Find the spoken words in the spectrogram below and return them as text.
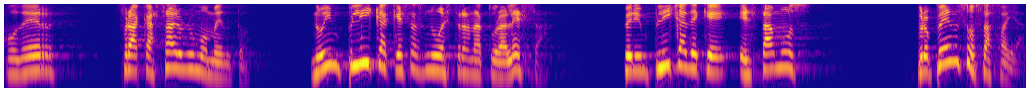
poder fracasar en un momento. No implica que esa es nuestra naturaleza, pero implica de que estamos propensos a fallar.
